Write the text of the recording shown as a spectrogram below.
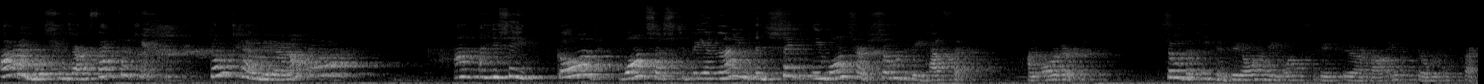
our emotions are affected. Don't tell me they're not, they are. And, and you see, God wants us to be in line and sync. He wants our soul to be healthy and ordered so that He can do all that He wants to do through our body, soul, and spirit.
